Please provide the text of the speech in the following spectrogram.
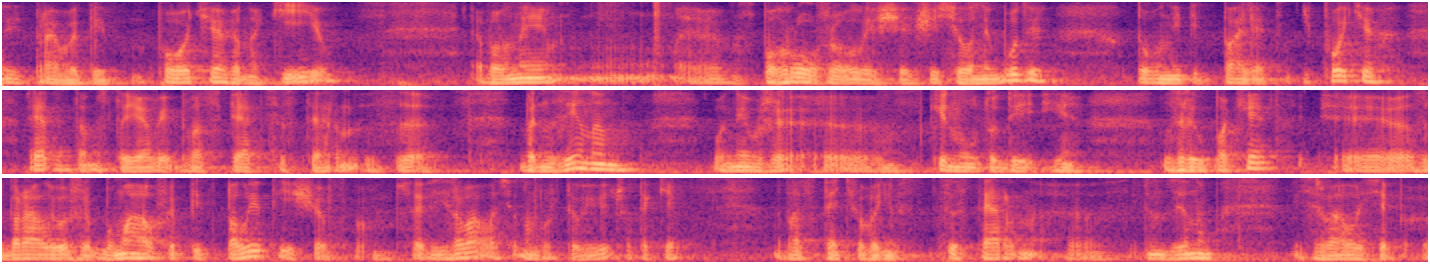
відправити потяг на Київ. Вони е, погрожували, що якщо цього не буде, то вони підпалять і потяг. Рядом там стояли 25 цистерн з бензином. Вони вже е, кинули туди і зрив пакет, е, збирали вже бумагу, щоб підпалити, щоб все взірвалося. Ну, можете уявити, що таке 25 вагонів цистерн е, з бензином і зірвалися б е,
